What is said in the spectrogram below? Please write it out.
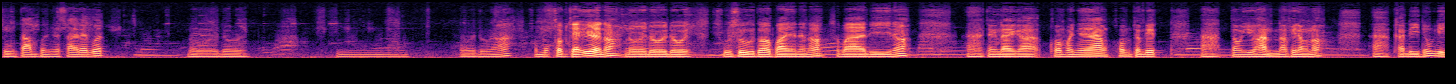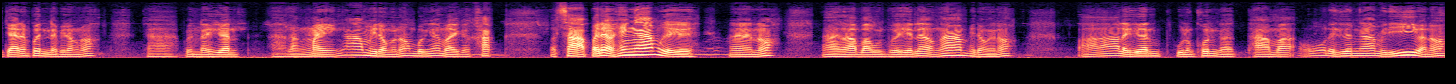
สูงต่ำเพิ่นก็ใส่ได้เบิดโดยโดยโดยดยดูนะขอมุกขอบใจเอื้อยเนาะโดยโดยโดยสู้ๆต่อไปเนี่ยเนาะสบายดีเนาะสบายดีอ่าจังใดก็ความพยายามความสำเร็จอ่าต้องอยู่หันนะพี่น้องเนาะ อ่าก็ดีนุกดีใจนํเพิ่นนะพี่น้องเนาะอ่าเพิ่อนได้เฮือนอ่าหลังใหม่งามพี่น้องเนาะเบิ่งยามใดก็คักบัดสาบไปแล้วแฮงงามเอ้ยเอ้ยอ่าเนาะอ่าถ้าบ่าวบุญเผยเห็นแล้วงามพี่น้องเอ้ยเนาะป้าได้เฮือนผู้ลางคนก็ถามว่าโอ้ได้เฮือนงามอีดีว่ะเนาะ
